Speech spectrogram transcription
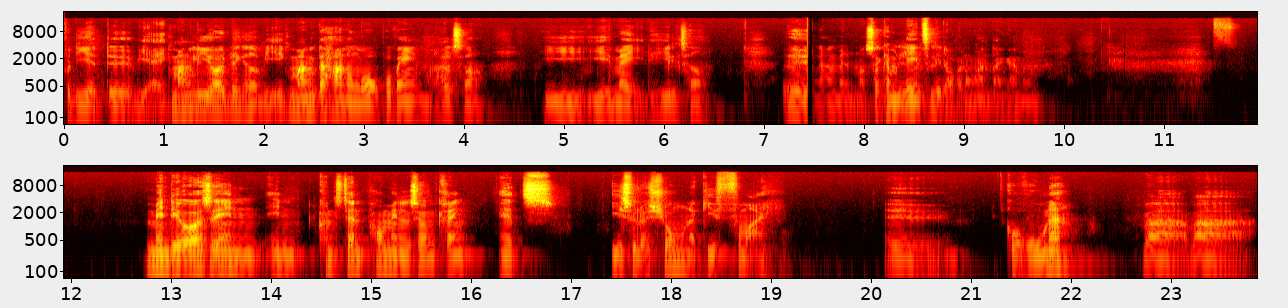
fordi at, øh, vi er ikke mange lige i øjeblikket, og vi er ikke mange, der har nogle år på banen, altså i, i MA i det hele taget. Øh, en gang imellem, og så kan man læne sig lidt op af nogle andre en gang imellem. Men det er også en, en konstant påmindelse omkring, at isolation er gift for mig. Øh, corona var, var,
